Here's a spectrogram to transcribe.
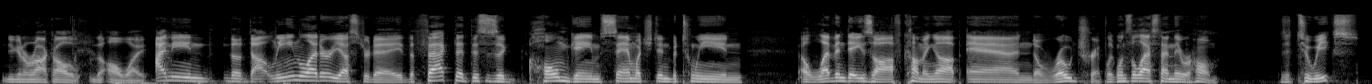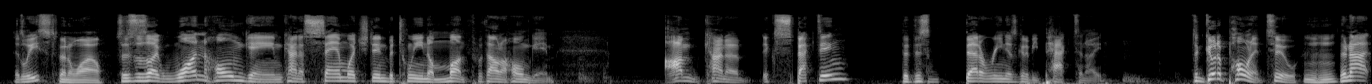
you're gonna rock all the all white. I mean, the Dahlin letter yesterday, the fact that this is a home game sandwiched in between 11 days off coming up and a road trip. Like, when's the last time they were home? Is it two weeks at least? It's been a while. So this is like one home game kind of sandwiched in between a month without a home game. I'm kind of expecting that this that arena is going to be packed tonight. It's a good opponent too. Mm-hmm. They're not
